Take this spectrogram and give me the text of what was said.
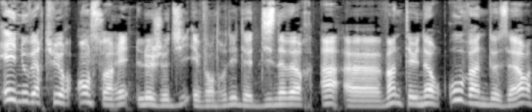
et une ouverture en soirée le jeudi et vendredi de 19h à 21h euh, ou 22h.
